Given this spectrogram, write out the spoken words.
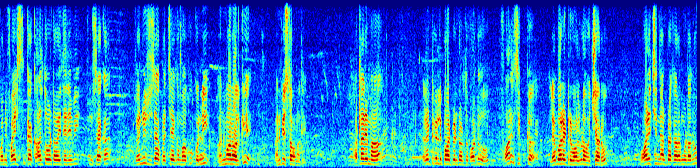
కొన్ని ఫైల్స్ ఇంకా కాలుతూ ఉండటం అయితేనేమి చూశాక ఇవన్నీ చూశాక ప్రత్యేకంగా మాకు కొన్ని అనుమానాలకి అనిపిస్తూ ఉన్నది. అట్లానే మా ఎలక్ట్రికల్ డిపార్ట్మెంట్ వాళ్ళతో పాటు ఫారెన్సిక్ లెబొరేటరీ వాళ్ళు కూడా వచ్చారు. వాళ్ళు ఇచ్చిన దాని ప్రకారం కూడాను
